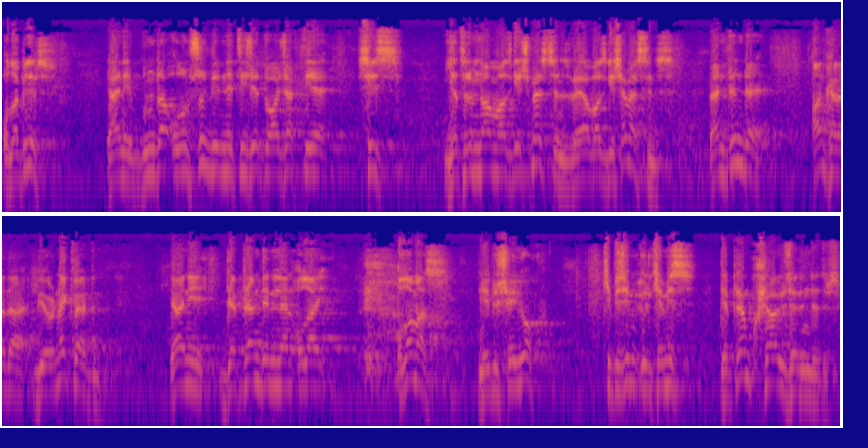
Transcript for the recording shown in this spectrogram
olabilir. Yani bunda olumsuz bir netice doğacak diye siz yatırımdan vazgeçmezsiniz veya vazgeçemezsiniz. Ben dün de Ankara'da bir örnek verdim. Yani deprem denilen olay olamaz diye bir şey yok. Ki bizim ülkemiz deprem kuşağı üzerindedir.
